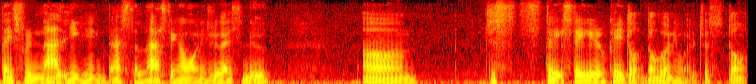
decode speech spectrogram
thanks for not leaving. That's the last thing I wanted you guys to do. Um just stay stay here, okay? Don't don't go anywhere. Just don't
